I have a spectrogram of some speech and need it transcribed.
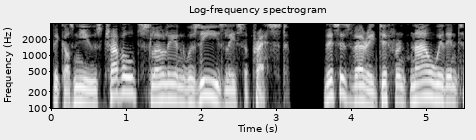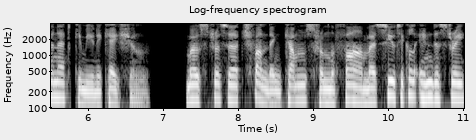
because news traveled slowly and was easily suppressed. This is very different now with internet communication. Most research funding comes from the pharmaceutical industry,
